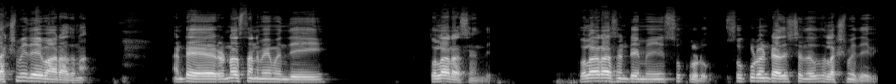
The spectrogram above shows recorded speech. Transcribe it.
లక్ష్మీదేవి ఆరాధన. అంటే రెండవ స్థానం ఏమైంది? తులారాశి అయింది తులారాశి అంటే ఏమి? శుక్రుడు. శుక్రుడు అంటే అధిష్టాన దేవత లక్ష్మీదేవి.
